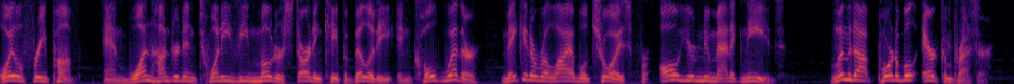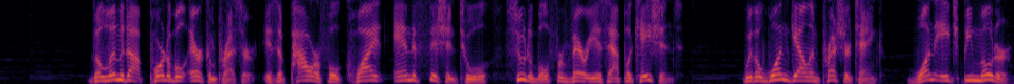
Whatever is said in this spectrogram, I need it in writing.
oil-free pump, and 120V motor starting capability in cold weather make it a reliable choice for all your pneumatic needs. Limodot Portable Air Compressor the Limodot portable air compressor is a powerful, quiet, and efficient tool suitable for various applications. With a 1-gallon pressure tank, 1 HP motor,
